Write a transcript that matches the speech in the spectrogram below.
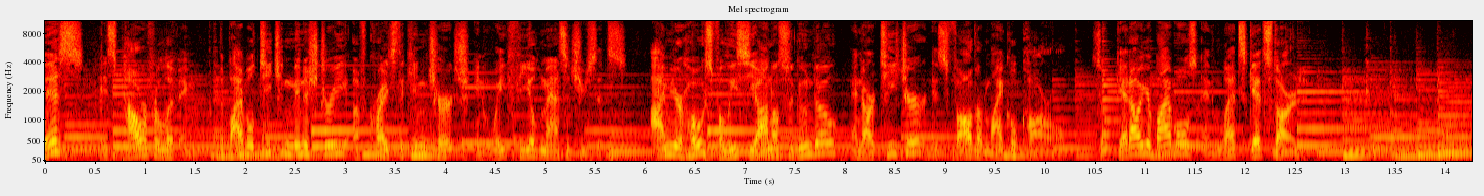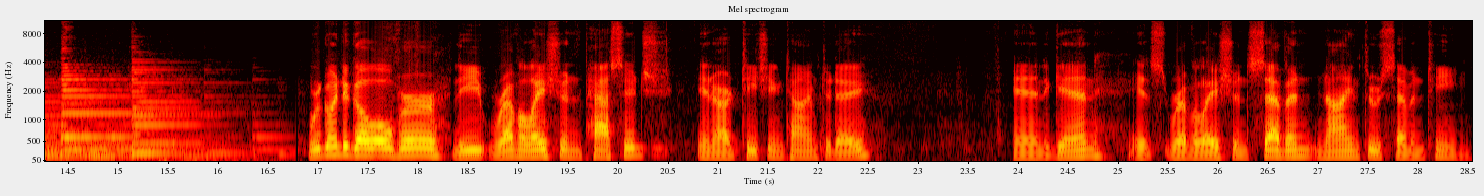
This is Power for Living, the Bible teaching ministry of Christ the King Church in Wakefield, Massachusetts. I'm your host, Feliciano Segundo, and our teacher is Father Michael Carl. So get out your Bibles and let's get started. We're going to go over the Revelation passage in our teaching time today. And again, it's Revelation 7 9 through 17.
